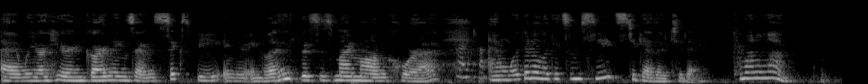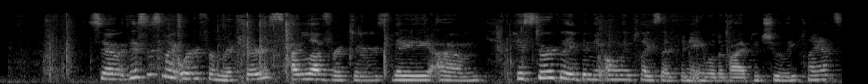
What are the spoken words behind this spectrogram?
and we are here in Gardening Zone 6B in New England. This is my mom, Cora, and we're going to look at some seeds together today. Come on along. So this is my order from Richter's. I love Richter's. They um, historically have been the only place I've been able to buy patchouli plants.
